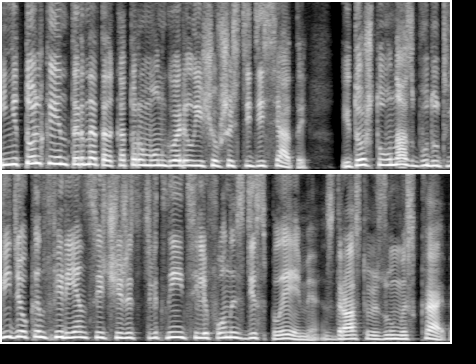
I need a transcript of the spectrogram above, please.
И не только интернет, о котором он говорил еще в 60-е, и то, что у нас будут видеоконференции через цветные телефоны с дисплеями. Здравствуй, Zoom и Skype.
